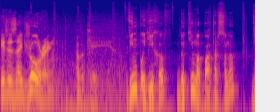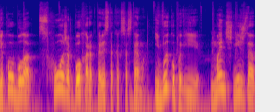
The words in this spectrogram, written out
It is a drawing of a key. Він поїхав до Тіма Паттерсона, в якого була схожа по характеристиках система, і викупив її менш ніж за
